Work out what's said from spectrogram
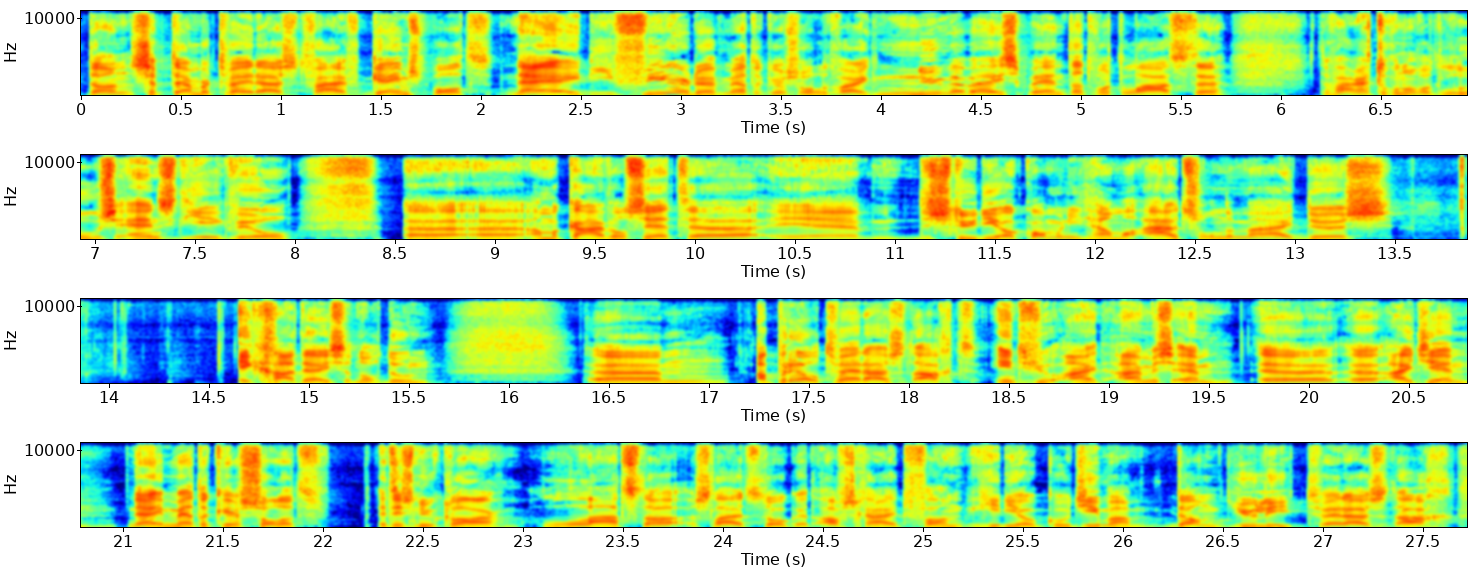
Dan september 2005, GameSpot. Nee, die vierde Metal Gear Solid, waar ik nu mee bezig ben, dat wordt de laatste. Er waren toch nog wat loose ends die ik wil uh, uh, aan elkaar wil zetten. Uh, de studio kwam er niet helemaal uit zonder mij, dus ik ga deze nog doen. Um, april 2008, interview IMSM, IGN. Nee, Metal Gear Solid. Het is nu klaar. Laatste sluitstok, het afscheid van Hideo Kojima. Dan juli 2008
